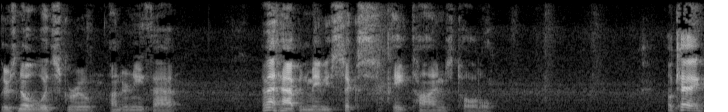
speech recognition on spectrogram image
there's no wood screw underneath that. And that happened maybe six, eight times total. Okay,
